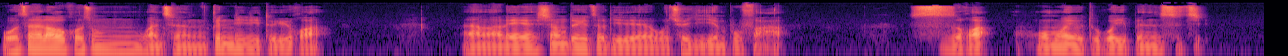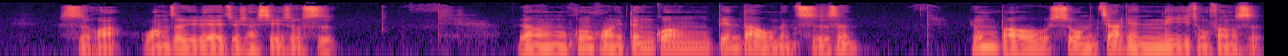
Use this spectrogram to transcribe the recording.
我在脑壳中完成跟你的对话。暗暗的相对着你的，我却一言不发。实话，我没有读过一本诗集。实话，望着你的就像写一首诗。让昏黄的灯光鞭打我们刺身，拥抱是我们加年的一种方式。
